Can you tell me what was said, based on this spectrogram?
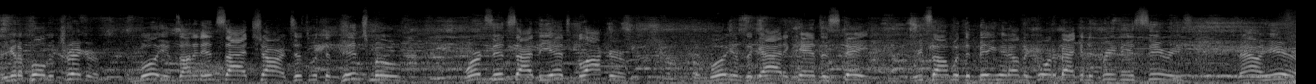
You're going to pull the trigger. Williams on an inside charge, just with the pinch move, works inside the edge blocker. And Williams, a guy to Kansas State. We saw him with the big hit on the quarterback in the previous series. Now here,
